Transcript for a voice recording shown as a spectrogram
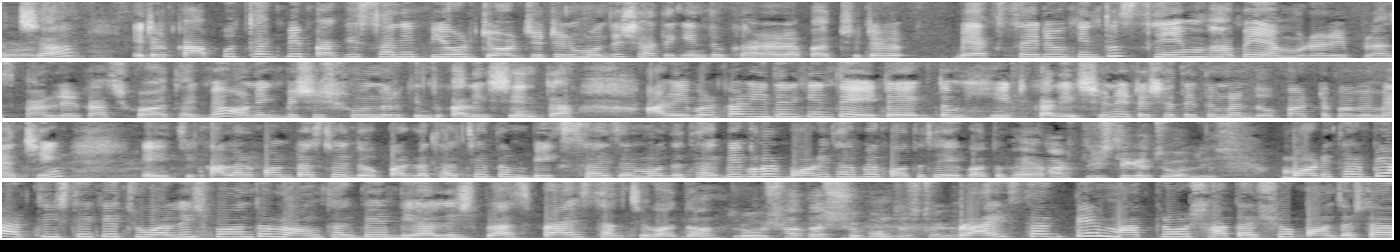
আচ্ছা এটার কাপড় থাকবে পাকিস্তানি পিওর জর্জেটের মধ্যে সাথে কিন্তু গারারা পাচ্ছে। এটার ব্যাক সাইডেও কিন্তু সেম ভাবে এমব্রয়ডারি প্লাস পার্লের কাজ করা থাকবে। অনেক বেশি সুন্দর কিন্তু কালেকশনটা। আর এবারকার ঈদের কিন্তু এটা একদম হিট কালেকশন। এটার সাথে তোমরা দোপাট্টা পাবে ম্যাচিং। এই যে কালার কন্ট্রাস্টের দোপাট্টা থাকছে একদম বিগ সাইজের মধ্যে থাকবে। এগুলোর বডি থাকবে কত থেকে কত ভাইয়া? 38 থেকে 44 বডি থাকবে আটত্রিশ থেকে চুয়াল্লিশ পর্যন্ত লং থাকবে বিয়াল্লিশ প্লাস প্রাইস থাকছে কত? মাত্র 2750 টাকা। প্রাইস থাকবে মাত্র সাতাশশো পঞ্চাশ টাকা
